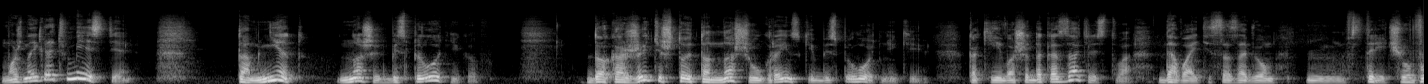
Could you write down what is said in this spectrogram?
можно играть вместе. Там нет наших беспилотников. Докажите, что это наши украинские беспилотники. Какие ваши доказательства? Давайте созовем встречу в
